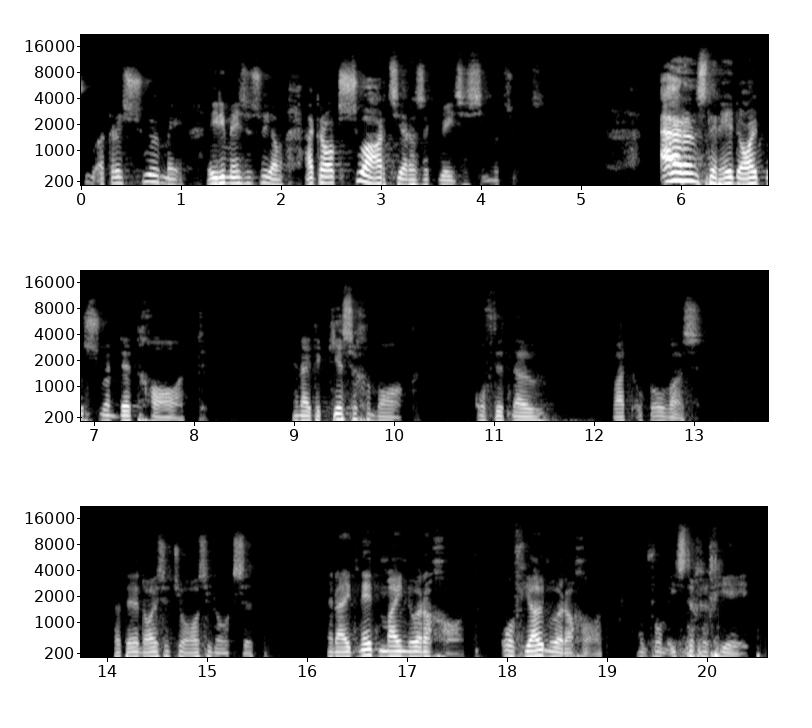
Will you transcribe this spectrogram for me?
so ek kry so me hierdie mense so jammer. Ek raak so hartseer as ek mense sien wat so is. Ernster het daai persoon dit gehad. En hy het 'n keuse gemaak of dit nou wat ook al was dat hy in daai situasie dalk sit. En hy het net my nodig gehad of jou nodig gehad om vir hom iets te gegee het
